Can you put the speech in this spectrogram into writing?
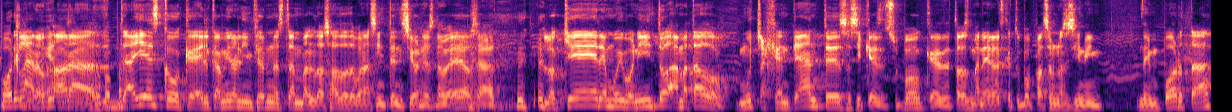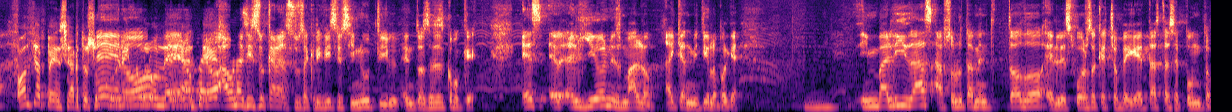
Por claro, ahora, ahí es como que el camino al infierno está embaldosado de buenas intenciones, ¿no ve? O sea, lo quiere muy bonito, ha matado mucha gente antes, así que supongo que de todas maneras que tu papá sea un asesino no importa. Ponte a pensar tu pero, pero, pero, aún así su, su sacrificio es inútil, entonces es como que es, el, el guion es malo, hay que admitirlo, porque invalidas absolutamente todo el esfuerzo que ha hecho Vegeta hasta ese punto.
